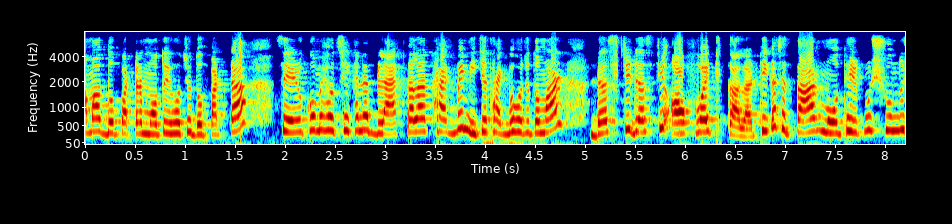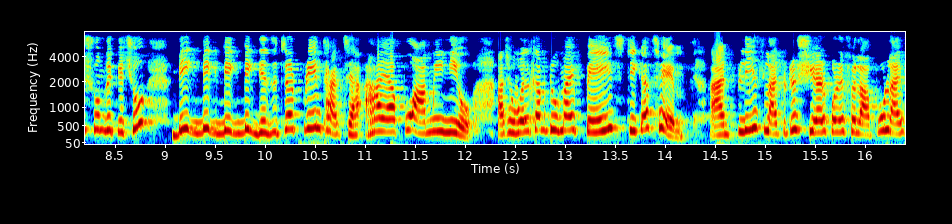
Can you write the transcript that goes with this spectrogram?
আমার দোপাট্টার মতোই হচ্ছে দোপাট্টা। সেরকমই হচ্ছে এখানে ব্ল্যাক কালার থাকবে, নিচে থাকবে হচ্ছে তোমার dusty dusty off white colour ঠিক আছে? তার মধ্যে এরকম সুন্দর সুন্দর কিছু big big big big digital print থাকছে। হাই আপু, আমি নিও আচ্ছা ওয়েলকাম টু মাই পেজ ঠিক আছে? অ্যান্ড প্লিজ লাইভটা শেয়ার করে ফেলো আপু। লাইভ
